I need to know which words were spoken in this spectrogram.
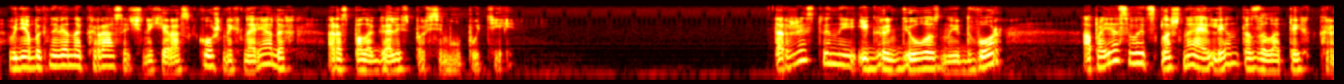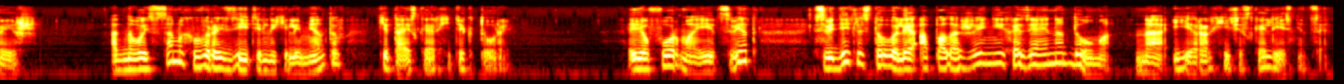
в необыкновенно красочных и роскошных нарядах располагались по всему пути. Торжественный и грандиозный двор – опоясывает сплошная лента золотых крыш, одного из самых выразительных элементов китайской архитектуры. Ее форма и цвет свидетельствовали о положении хозяина дома на иерархической лестнице.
